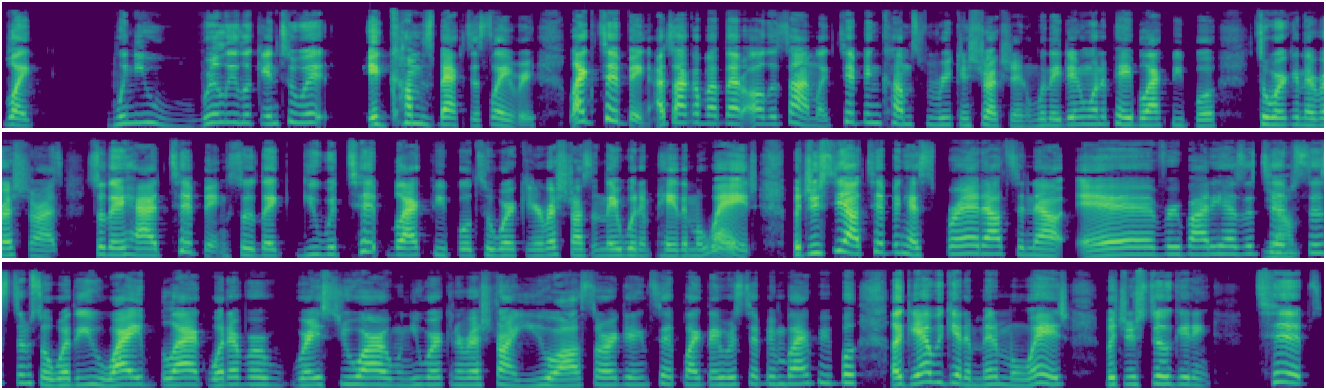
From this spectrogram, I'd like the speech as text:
like when you really look into it, it comes back to slavery. Like tipping. I talk about that all the time. Like tipping comes from Reconstruction when they didn't want to pay black people to work in their restaurants. So they had tipping. So like you would tip black people to work in your restaurants and they wouldn't pay them a wage. But you see how tipping has spread out to now everybody has a tip Yeah. system. So whether you white, black, whatever race you are, when you work in a restaurant, you also are getting tipped like they were tipping black people. Like, yeah, we get a minimum wage, but you're still getting tips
